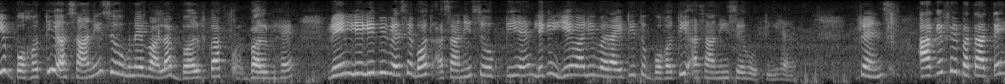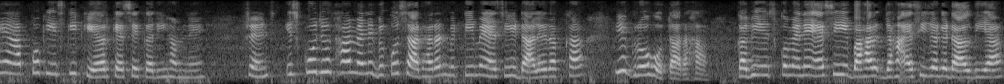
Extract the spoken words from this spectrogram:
ये बहुत ही आसानी से उगने वाला बल्ब का बल्ब है। रेन लिली भी वैसे बहुत आसानी से उगती है, लेकिन ये वाली वैरायटी तो बहुत ही आसानी से होती है। फ्रेंड्स आगे फिर बताते हैं आपको कि इसकी केयर कैसे करी हमने। फ्रेंड्स इसको जो था मैंने बिल्कुल साधारण मिट्टी में ऐसे ही डाले रखा, ये ग्रो होता रहा। कभी इसको मैंने ऐसे ही बाहर, जहाँ ऐसी जगह डाल दिया,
